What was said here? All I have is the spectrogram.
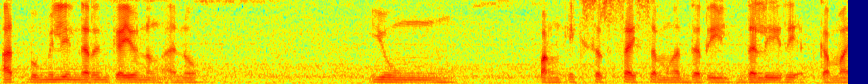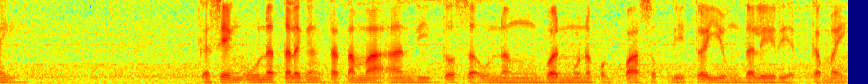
At bumili na rin kayo ng ano, yung pang-exercise sa mga daliri at kamay. Kasi ang una talagang tatamaan dito sa unang buwan mo na pagpasok dito ay yung daliri at kamay.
